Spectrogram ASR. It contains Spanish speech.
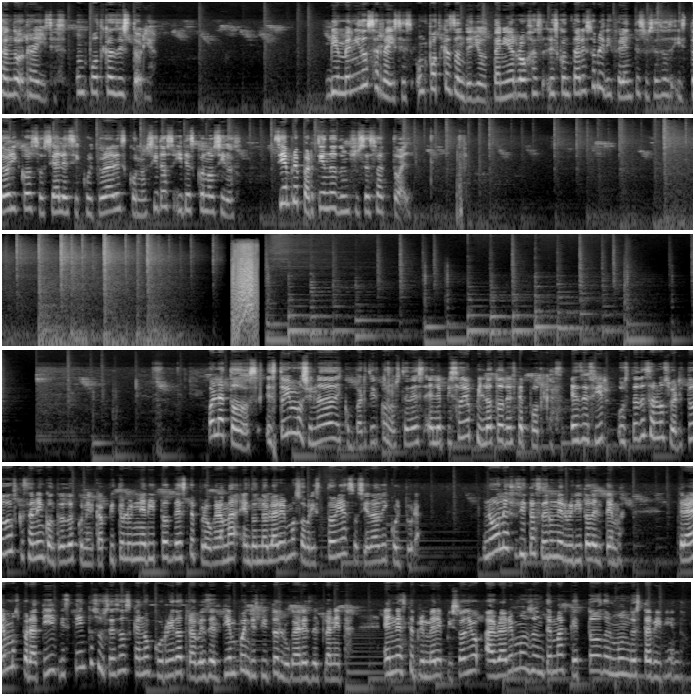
Raíces, un podcast de historia. Bienvenidos a Raíces, un podcast donde yo, Tania Rojas, les contaré sobre diferentes sucesos históricos, sociales y culturales conocidos y desconocidos, siempre partiendo de un suceso actual. Hola a todos, estoy emocionada de compartir con ustedes el episodio piloto de este podcast, es decir, ustedes son los suertudos que se han encontrado con el capítulo inédito de este programa en donde hablaremos sobre historia, sociedad y cultura. No necesitas ser un erudito del tema, traemos para ti distintos sucesos que han ocurrido a través del tiempo en distintos lugares del planeta. En este primer episodio hablaremos de un tema que todo el mundo está viviendo,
